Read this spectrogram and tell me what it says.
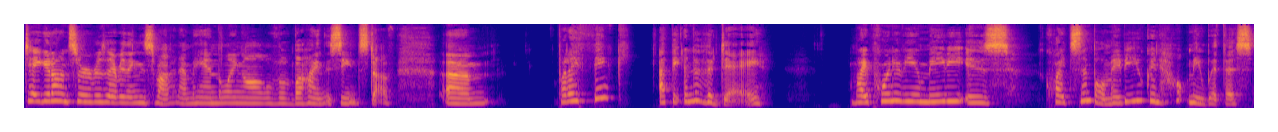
take it on service. Everything's fine. I'm handling all the behind the scenes stuff. Um, but I think at the end of the day, my point of view maybe is quite simple. Maybe you can help me with this.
